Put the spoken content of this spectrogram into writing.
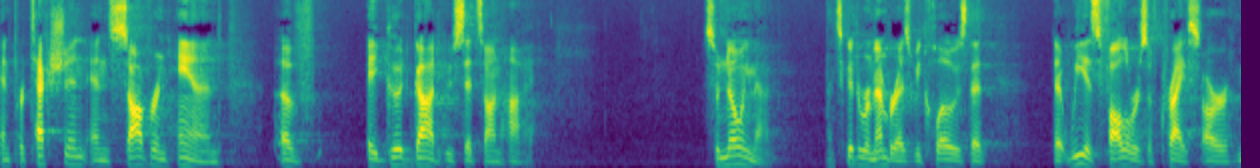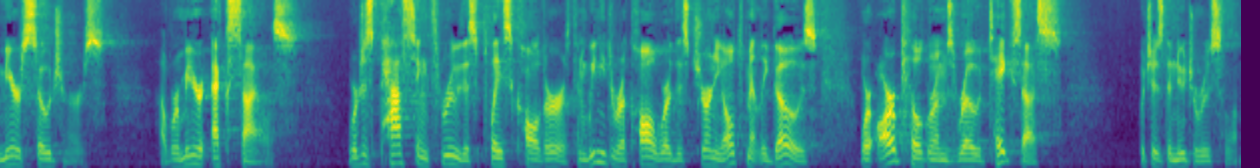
and protection and sovereign hand of a good God who sits on high. So, knowing that, it's good to remember as we close that, that we, as followers of Christ, are mere sojourners. Uh, we're mere exiles. We're just passing through this place called earth, and we need to recall where this journey ultimately goes, where our pilgrim's road takes us, which is the New Jerusalem.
